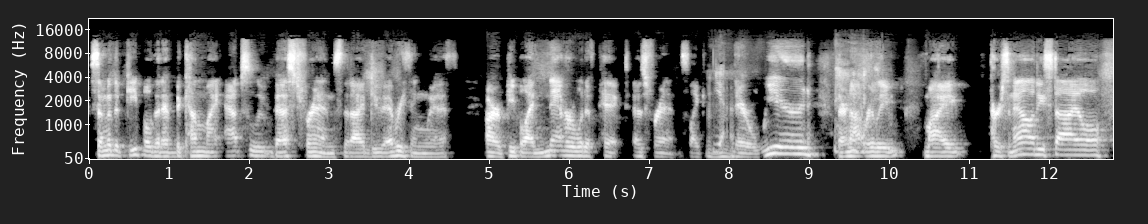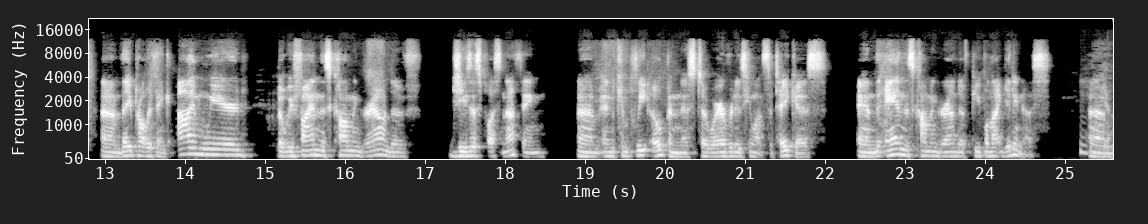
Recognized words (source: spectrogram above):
some of the people that have become my absolute best friends that I do everything with are people I never would have picked as friends. Like yeah. they're weird. They're not really my personality style. Um, they probably think I'm weird, but we find this common ground of Jesus plus nothing um, and complete openness to wherever it is He wants to take us and and this common ground of people not getting us. Mm-hmm. Um, yeah.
